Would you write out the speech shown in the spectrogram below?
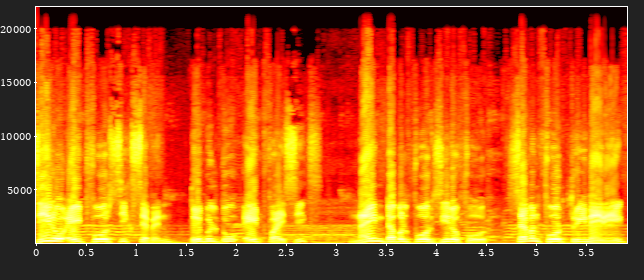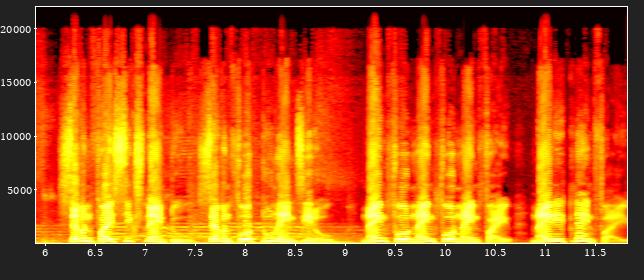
zero eight four six seven triple two eight five six nine double four zero four seven four three nine eight seven five six nine two seven four two nine zero nine four nine four nine five nine eight nine five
